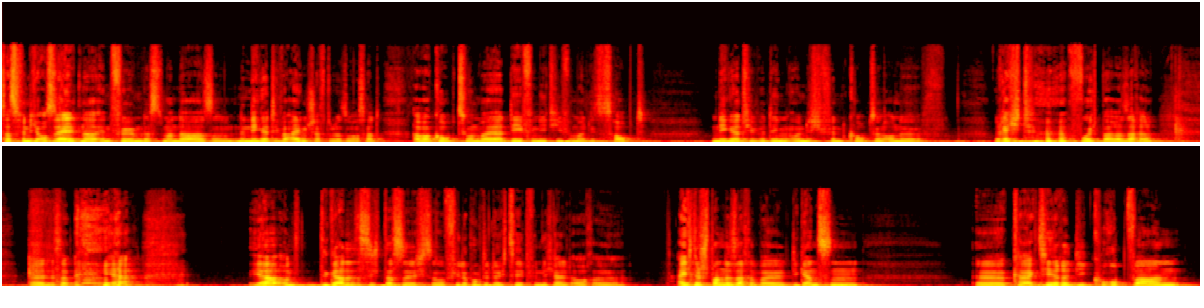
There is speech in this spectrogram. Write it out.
Das finde ich auch seltener in Filmen, dass man da so eine negative Eigenschaft oder sowas hat. Aber Korruption war ja definitiv immer dieses hauptnegative Ding und ich finde Korruption auch eine recht furchtbare Sache. Äh, deshalb, ja. Ja, und gerade, dass sich, dass sich so viele Punkte durchzieht, finde ich halt auch äh, eigentlich eine spannende Sache, weil die ganzen äh, Charaktere, die korrupt waren,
